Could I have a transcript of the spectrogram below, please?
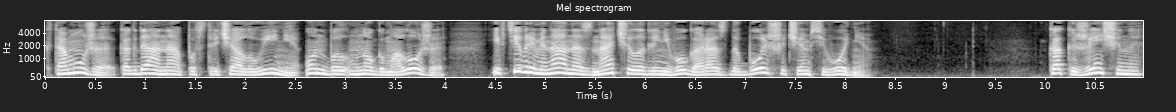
К тому же, когда она повстречала Уинни, он был много моложе, и в те времена она значила для него гораздо больше, чем сегодня. Как и женщины,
